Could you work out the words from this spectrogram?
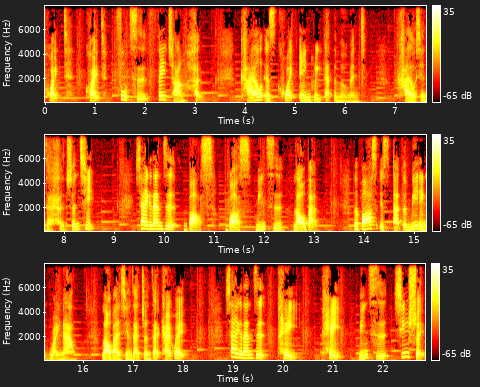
quite，quite 副词，非常很。 Kyle is quite angry at the moment. Kyle 现在很生气。下一个单字 boss，boss 名词，老板。The boss is at the meeting right now. 老板现在正在开会。下一个单字 pay，pay 名词，薪水、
